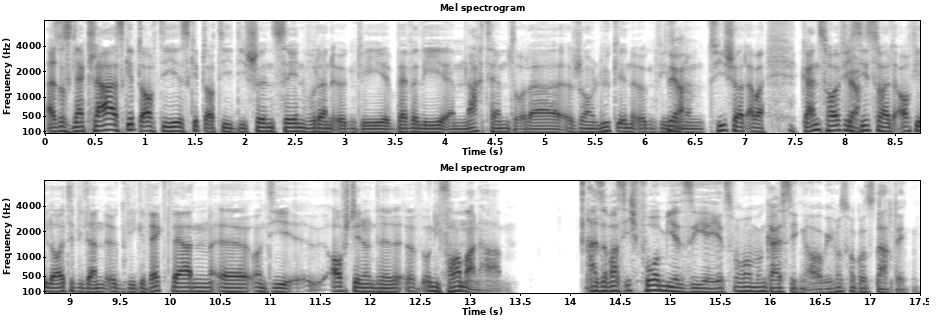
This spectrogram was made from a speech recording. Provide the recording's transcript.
also ist, na klar, es gibt auch die, es gibt auch die, die schönen Szenen, wo dann irgendwie Beverly im Nachthemd oder Jean-Luc in irgendwie ja. so einem T-Shirt, aber ganz häufig ja. siehst du halt auch die Leute, die dann irgendwie geweckt werden äh, und die aufstehen und eine Uniform anhaben. Also was ich vor mir sehe, jetzt mal mit dem geistigen Auge, ich muss mal kurz nachdenken.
